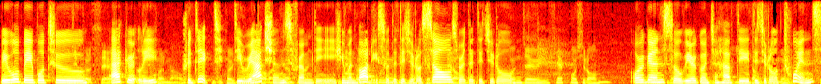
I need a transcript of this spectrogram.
we will be able to accurately predict the reactions from the human body. So the digital cells or the digital organs. So we are going to have the digital twins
